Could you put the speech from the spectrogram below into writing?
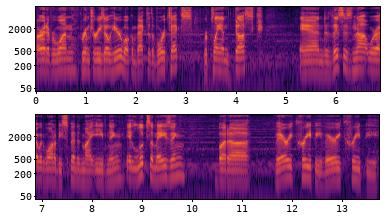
Alright everyone, Grimm Chorizo here, welcome back to the Vortex. We're playing Dusk, and this is not where I would want to be spending my evening. It looks amazing, but uh, very creepy, very creepy.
